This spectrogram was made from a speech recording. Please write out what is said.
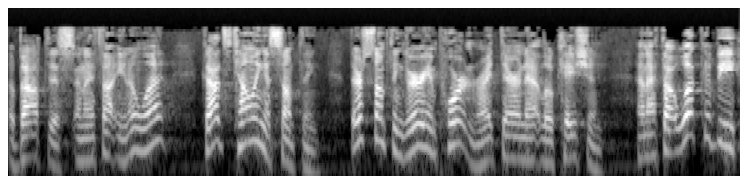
about this? And I thought, you know what? God's telling us something. There's something very important right there in that location. And I thought, what could be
